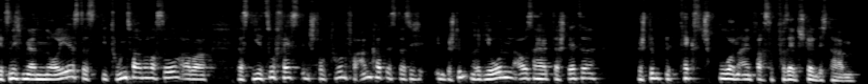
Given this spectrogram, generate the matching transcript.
jetzt nicht mehr neu ist, dass die tun zwar immer noch so, aber dass die jetzt so fest in Strukturen verankert ist, dass sich in bestimmten Regionen außerhalb der Städte bestimmte Textspuren einfach so verselbstständigt haben.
